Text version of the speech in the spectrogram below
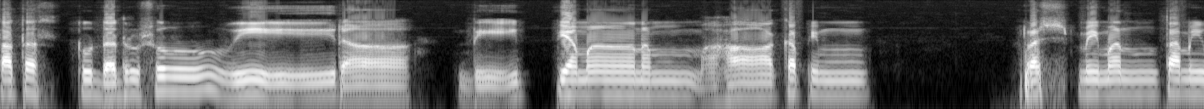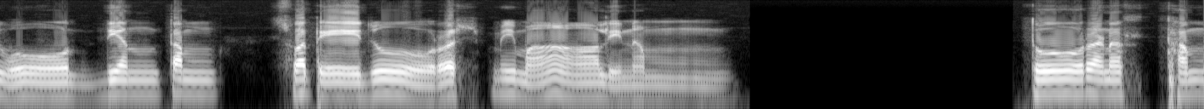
ततस्तु ददृशुर्वीरा दीप्यमानम् महाकपिम् रश्मिमन्तमिवोद्यन्तम् स्वतेजो रश्मिमालिनम् तोरणस्थम्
